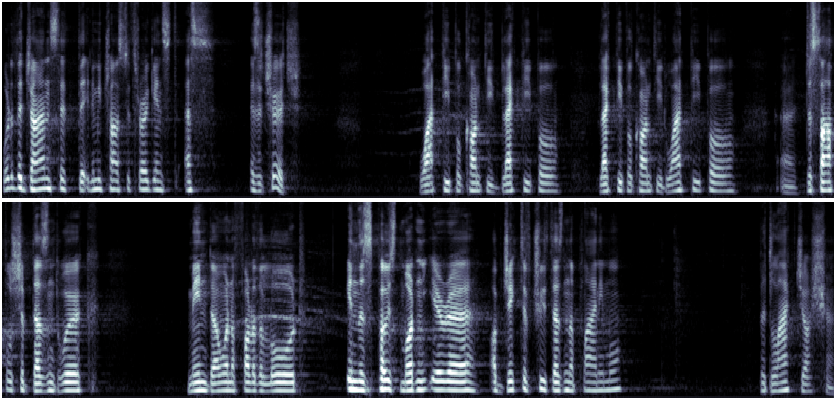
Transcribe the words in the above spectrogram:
what are the giants that the enemy tries to throw against us as a church? White people can't eat black people, black people can't eat white people, uh, discipleship doesn't work, men don't want to follow the Lord. In this postmodern era, objective truth doesn't apply anymore. But like Joshua,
